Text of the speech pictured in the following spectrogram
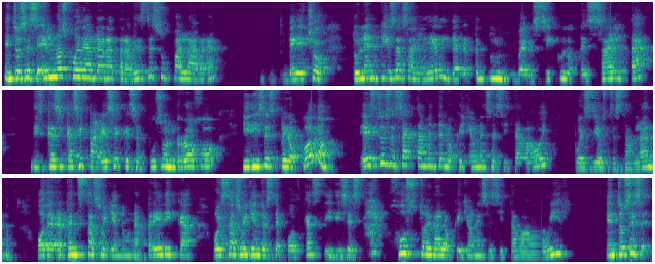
Entonces, Él nos puede hablar a través de su palabra. De hecho, tú la empiezas a leer y de repente un versículo te salta, casi casi parece que se puso en rojo y dices, pero ¿cómo? Esto es exactamente lo que yo necesitaba hoy, pues Dios te está hablando. O de repente estás oyendo una prédica o estás oyendo este podcast y dices, justo era lo que yo necesitaba oír. Entonces,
